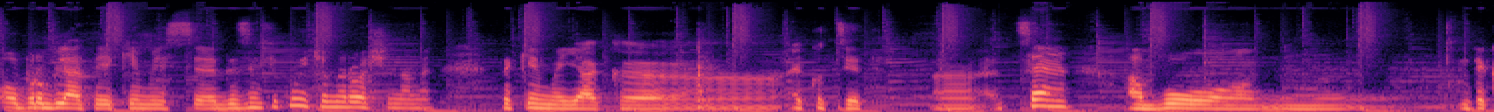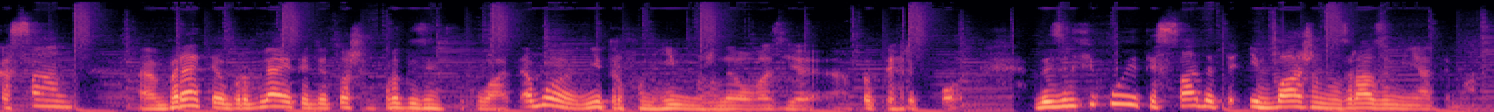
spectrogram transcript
обробляти якимись е, дезінфікуючими розчинами, такими як е, екоцит е, С або декасан. Е, Берете, обробляєте для того, щоб продезінфікувати, або нітрофунгін, можливо, у вас є е, протигрибковий. Дезінфікуєте, садите і бажано зразу міняти маску.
